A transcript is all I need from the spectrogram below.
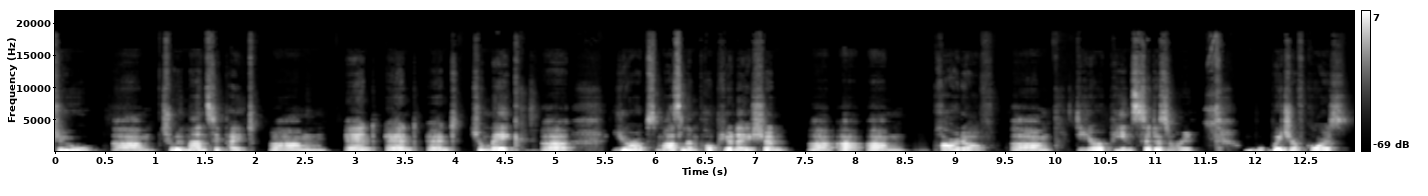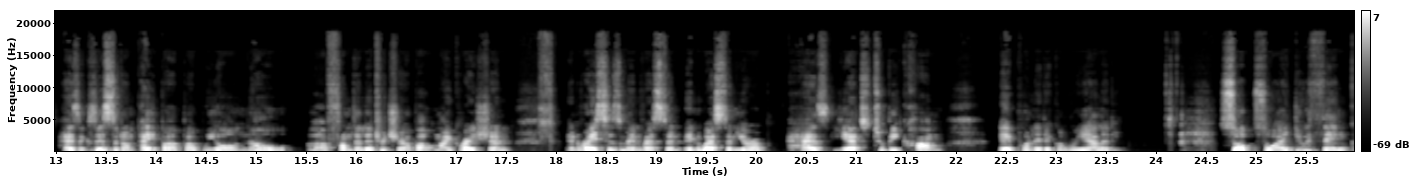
to um, to emancipate um, and and and to make uh, Europe's Muslim population uh, uh um, part of um, the European citizenry, which of course has existed on paper, but we all know uh, from the literature about migration and racism in Western in Western Europe has yet to become a political reality. So, so I do think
